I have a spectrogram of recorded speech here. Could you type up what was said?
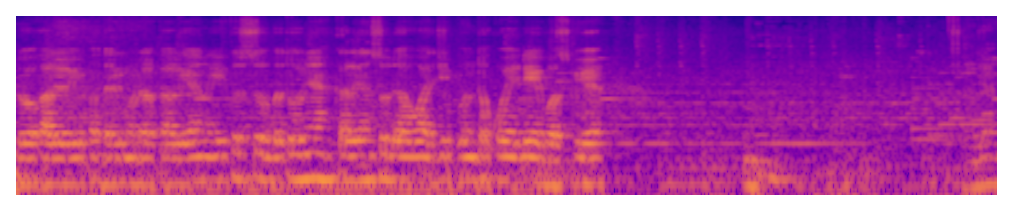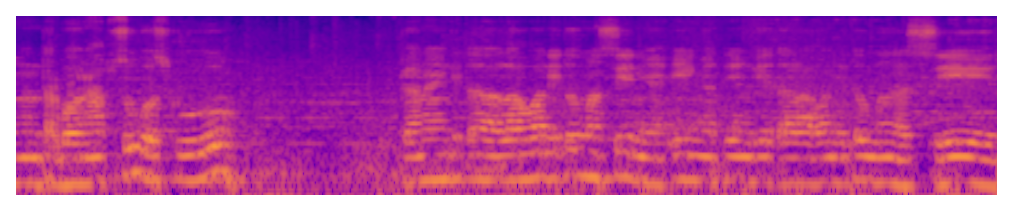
Dua kali lipat dari modal kalian itu sebetulnya kalian sudah wajib untuk WD bosku ya. Jangan terbawa nafsu bosku. Karena yang kita lawan itu mesin ya. Ingat yang kita lawan itu mesin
